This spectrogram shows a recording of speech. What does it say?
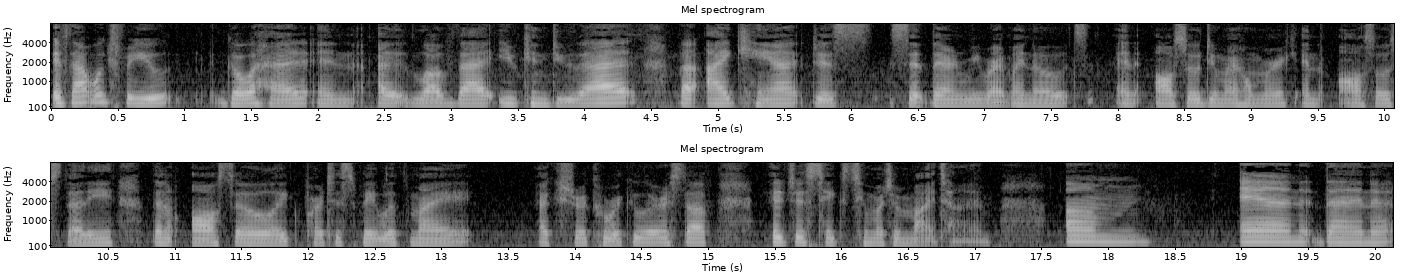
if that works for you, go ahead and I love that you can do that, but I can't just sit there and rewrite my notes and also do my homework and also study, then also like participate with my extracurricular stuff. It just takes too much of my time. Um and then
